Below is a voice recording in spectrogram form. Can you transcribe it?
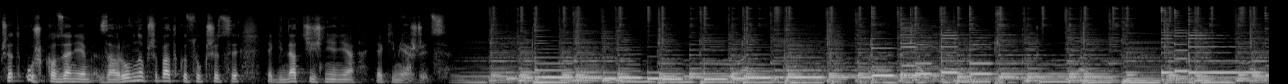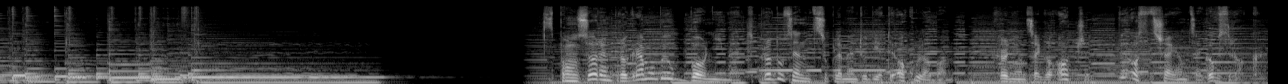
przed uszkodzeniem zarówno w przypadku cukrzycy, jak i nadciśnienia, jak i miażdżycy. Sponsorem programu był Bonimet, producent suplementu diety Okulobon, chroniącego oczy, wyostrzającego wzrok.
